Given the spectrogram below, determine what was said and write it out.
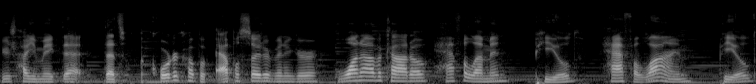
Here's how you make that. That's a quarter cup of apple cider vinegar, one avocado, half a lemon, peeled, half a lime, peeled,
